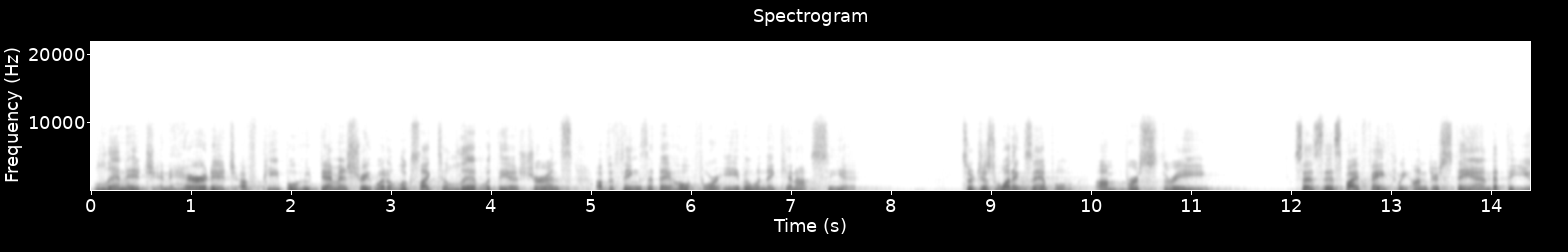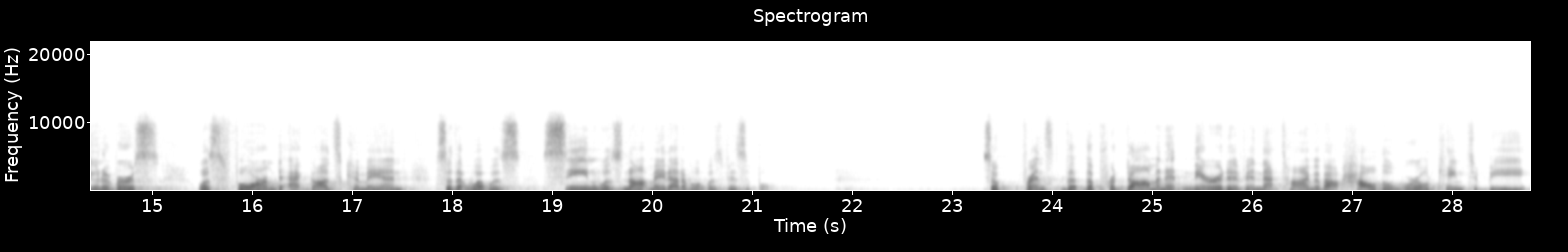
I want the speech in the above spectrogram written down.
lineage and heritage of people who demonstrate what it looks like to live with the assurance of the things that they hope for, even when they cannot see it. So, just one example, um, verse 3 says this By faith, we understand that the universe was formed at God's command, so that what was seen was not made out of what was visible. So, friends, the, the predominant narrative in that time about how the world came to be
